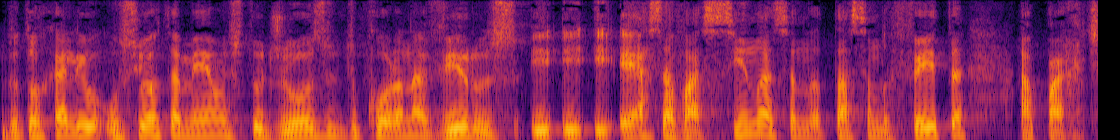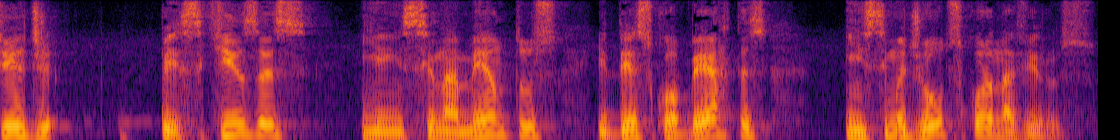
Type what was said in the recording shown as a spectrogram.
Doutor Calil, o senhor também é um estudioso do coronavírus e, e, e essa vacina está sendo feita a partir de pesquisas e ensinamentos e descobertas em cima de outros coronavírus?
